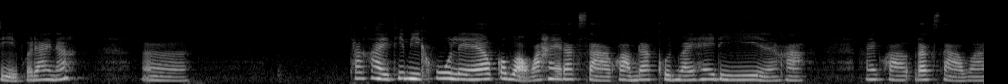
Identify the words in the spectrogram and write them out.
จีบก็ได้นะ เอ่อ ถ้าใครที่มีคู่แล้วก็บอกว่าให้รักษาความรักคุณไว้ให้ดีนะคะ ให้ความรักษาไว้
